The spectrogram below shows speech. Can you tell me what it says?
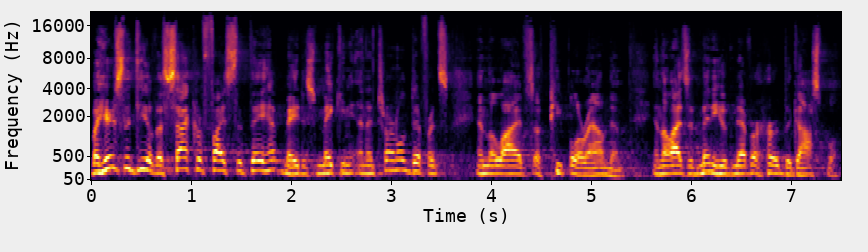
But here's the deal the sacrifice that they have made is making an eternal difference in the lives of people around them, in the lives of many who've never heard the gospel.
